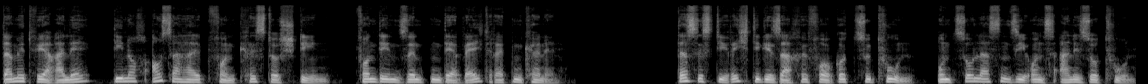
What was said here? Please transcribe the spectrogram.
damit wir alle, die noch außerhalb von Christus stehen, von den Sünden der Welt retten können. Das ist die richtige Sache vor Gott zu tun, und so lassen Sie uns alle so tun.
